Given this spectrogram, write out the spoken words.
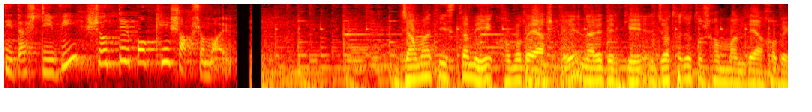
তিতাস টিভি, সত্যের পক্ষে সবসময়। জামায়াতে ইসলামী ক্ষমতায় আসলে নারীদেরকে যথাযথ সম্মান দেয়া হবে,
